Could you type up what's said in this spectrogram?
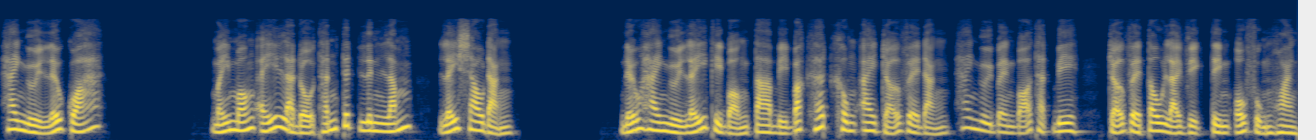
hai người léo quá. Mấy món ấy là đồ thánh tích linh lắm, lấy sao đặng. Nếu hai người lấy thì bọn ta bị bắt hết không ai trở về đặng. Hai người bèn bỏ thạch bia, trở về tâu lại việc tìm ổ phụng hoàng.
